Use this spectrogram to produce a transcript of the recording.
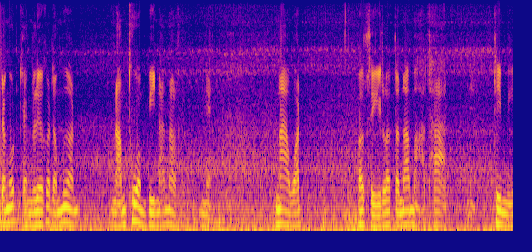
จะงดแข่งเรือก็แต่เมื่อน้ำท่วมปีนั้นนะครับเนี่ยหน้าวัดพระศรีรัตนมหาธาตุเนี่ยที่มี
